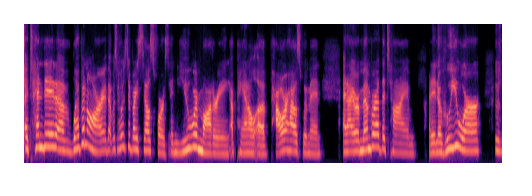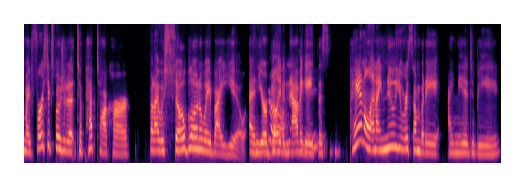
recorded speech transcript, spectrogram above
attended a webinar that was hosted by Salesforce, and you were moderating a panel of powerhouse women. And I remember at the time, I didn't know who you were. It was my first exposure to, to pep talk her but I was so blown away by you and your ability to navigate this panel. And I knew you were somebody I needed to be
